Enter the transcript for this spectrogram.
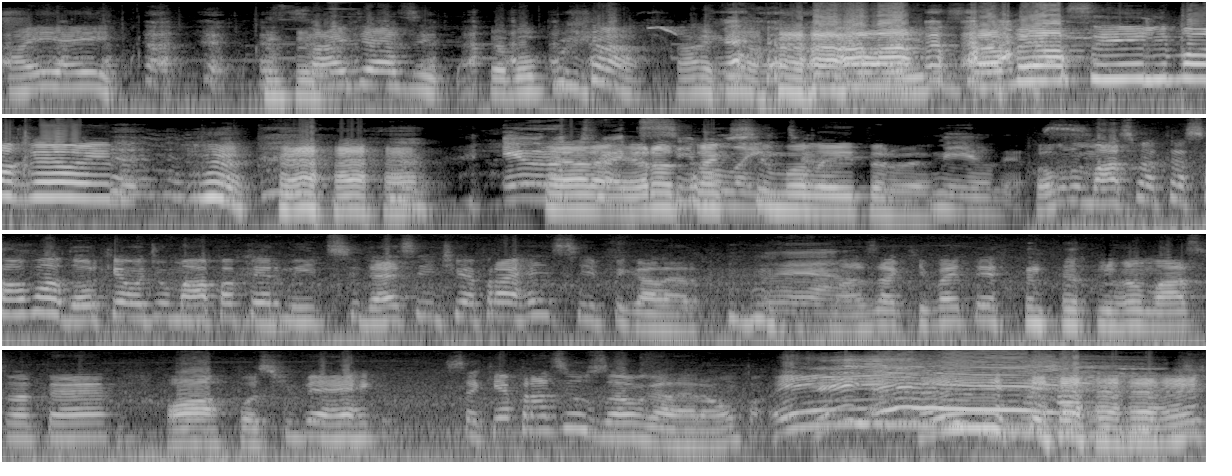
Aí, aí. Sai, Jesse. Eu vou puxar. Aí, ó. lá, também assim ele morreu ainda. Euro Era Truck Euro Truck Simulator. Velho. Meu Deus. Vamos no máximo até Salvador, que é onde o mapa permite. Se desse, a gente ia pra Recife, galera. É. Mas aqui vai ter no máximo até. Ó, posto BR. Isso aqui é Brasilzão, galera. Pra- Ei! Ei!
